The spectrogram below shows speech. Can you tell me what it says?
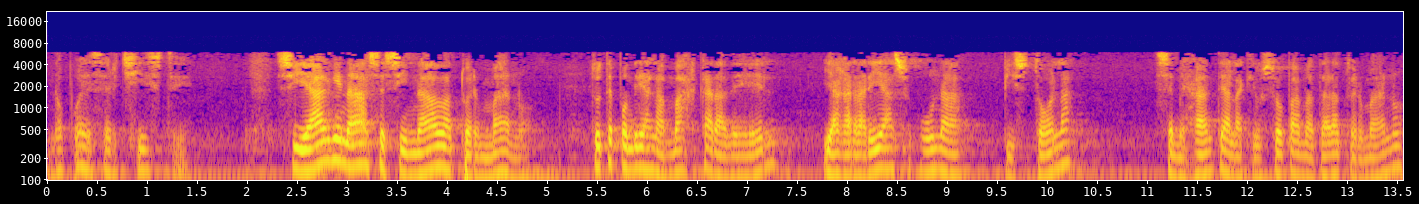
No puede ser chiste. Si alguien ha asesinado a tu hermano, tú te pondrías la máscara de él y agarrarías una pistola semejante a la que usó para matar a tu hermano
